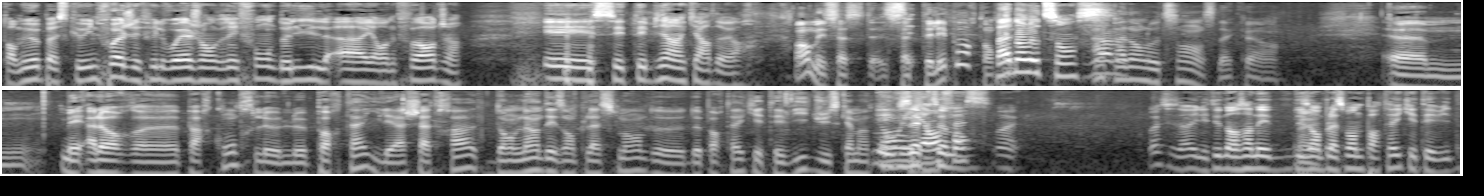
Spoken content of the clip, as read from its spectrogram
Tant mieux parce qu'une fois j'ai fait le voyage en griffon de l'île à Ironforge et c'était bien un quart d'heure. Oh, mais ça, ça te téléporte en Pas fait. dans l'autre sens. Ah, pas dans l'autre sens, d'accord. Euh, mais alors, euh, par contre, le, le portail, il est à Chatra, dans l'un des emplacements de, de portail qui était vide jusqu'à maintenant. Non, il est en Exactement. face. Ouais. Ouais, c'est ça, il était dans un des, des Ouais. emplacements de portail qui était vide.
